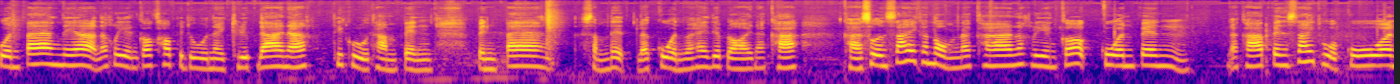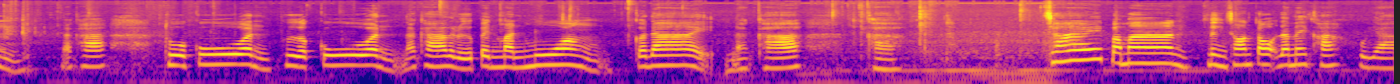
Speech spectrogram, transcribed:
กวนแป้งเนี่ยนักเรียนก็เข้าไปดูในคลิปได้นะ ที่ครูทำเป็นเป็นแป้งสำเร็จและกวนไว้ให้เรียบร้อยนะคะ ค่ะส่วนไส้ขนมนะคะ นักเรียนก็กวนเป็น นะคะ เป็นไส้ถั่วกวนนะคะ ถั่วกวนเผือกกวนนะคะ หรือเป็นมันม่วงก็ได้นะคะค่ะใช้ประมาณ 1 ช้อนโต๊ะได้ไหมคะครูยา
